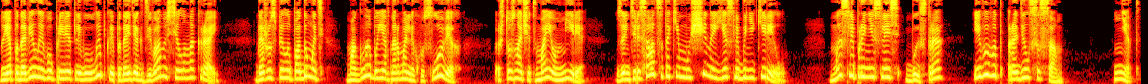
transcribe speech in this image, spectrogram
но я подавила его приветливой улыбкой подойдя к дивану, села на край. Даже успела подумать, могла бы я в нормальных условиях, что значит в моем мире, заинтересоваться таким мужчиной, если бы не Кирилл. Мысли пронеслись быстро, и вывод родился сам. Нет,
